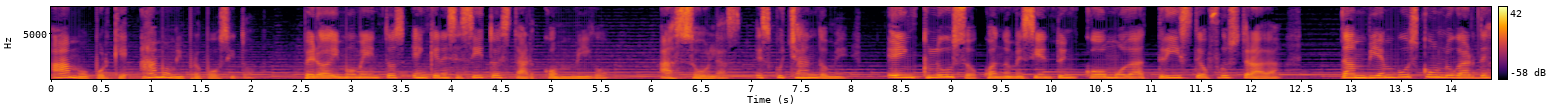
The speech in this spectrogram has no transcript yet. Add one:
amo porque amo mi propósito, pero hay momentos en que necesito estar conmigo, a solas, escuchándome, e incluso cuando me siento incómoda, triste o frustrada, también busco un lugar de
